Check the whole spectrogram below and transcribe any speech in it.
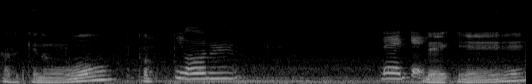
다섯 개는 오. 또 이건 네 개. 네 개.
